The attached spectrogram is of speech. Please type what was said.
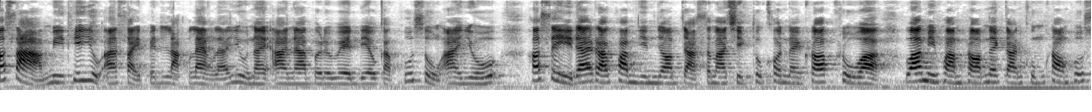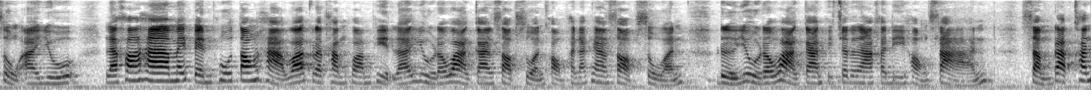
ข้อ 3 มีที่อยู่อาศัยเป็นหลักแหล่งและอยู่ในอาณาบริเวณเดียวกับผู้สูงอายุ ข้อ 4 ได้รับความยินยอมจากสมาชิกทุกคนในครอบครัว ว่ามีความพร้อมในการคุ้มครองผู้สูงอายุ และข้อ 5 ไม่เป็นผู้ต้องหาว่ากระทำความผิดและอยู่ระหว่างการสอบสวนของพนักงานสอบสวน หรืออยู่ระหว่างการพิจารณาคดีของศาลสำหรับขั้น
